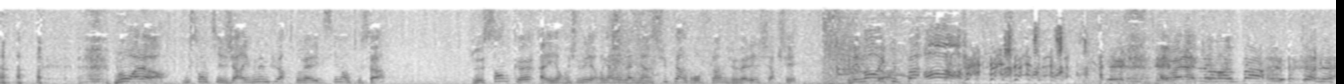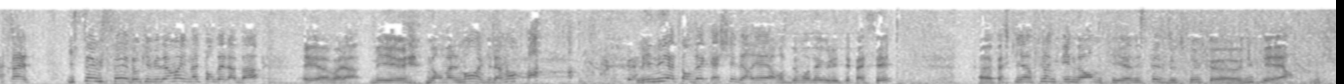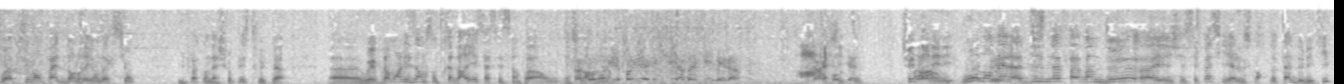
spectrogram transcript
bon, alors, où sont-ils? J'arrive même plus à retrouver Alexis dans tout ça. Je sens que. Allez, je vais. Regardez, là, il y a un super gros flingue, je vais aller le chercher. Clément, écoute pas. Oh Et voilà, Il Clément, il... pas. Le prêtre Il sait où c'est, donc évidemment, il m'attendait là-bas. Et euh, voilà. Mais euh, normalement, évidemment, Lenny attendait caché derrière. On se demandait où il était passé. Euh, parce qu'il y a un flingue énorme qui est un espèce de truc nucléaire. Donc il faut absolument pas être dans le rayon d'action une fois qu'on a chopé ce truc-là. Ouais, vraiment, les armes sont très variées, ça c'est sympa. On, on se Un marre bien. pas Alexis. Ah bah si, il est là. Ah, tué par. Où on en est là 19 à 22. euh, et je sais pas s'il y a le score total de l'équipe.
